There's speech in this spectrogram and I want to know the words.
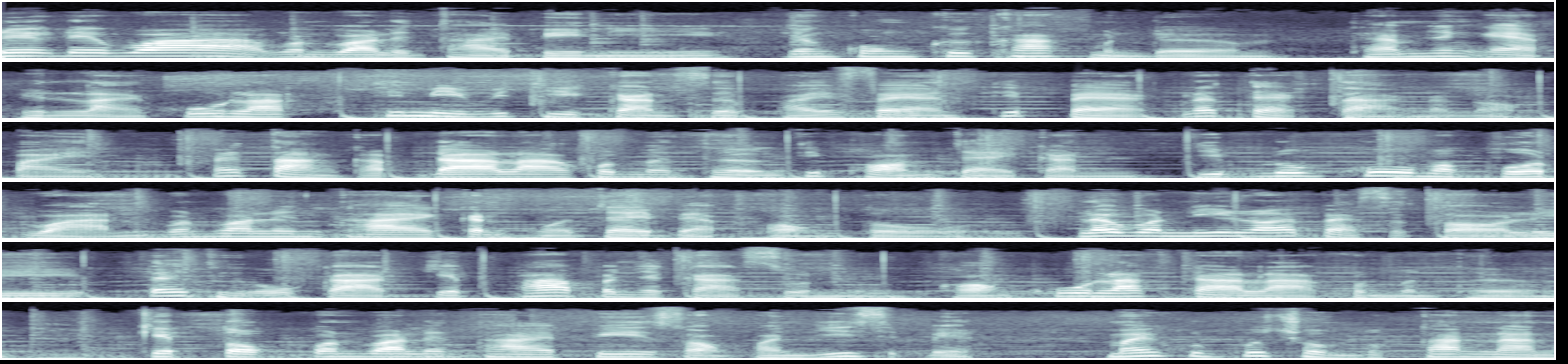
รียกได้ว่าวันวาเลนไทน์ปีนี้ยังคงคึกคักเหมือนเดิม แถมยังแอบเห็นหลายคู่รักที่มีวิธีการเซอร์ไพรส์แฟนที่แปลกและแตกต่างกันออกไป ไม่ต่างกับดาราคนบันเทิงที่พร้อมใจกันหยิบรูปคู่มาโพสต์หวานวันวาเลนไทน์กันหัวใจแบบพองโต และวันนี้108สตอรี่ได้ถือโอกาสเก็บภาพบรรยากาศส่วนหนึ่งของคู่รักดาราคนบันเทิง เก็บตกวันวาเลนไทน์ปี 2021 ให้คุณผู้ชมทุกท่านนั้น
